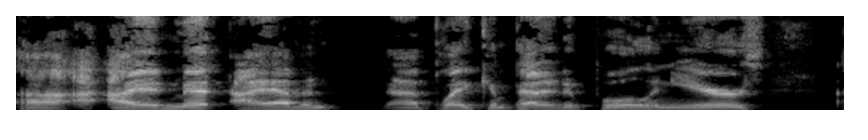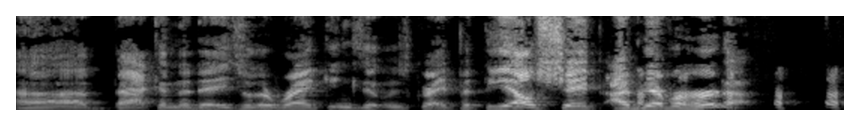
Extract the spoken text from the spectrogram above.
Uh, I, admit I haven't uh, played competitive pool in years. Uh, back in the days of the rankings, it was great, but the L shape I've never heard of.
